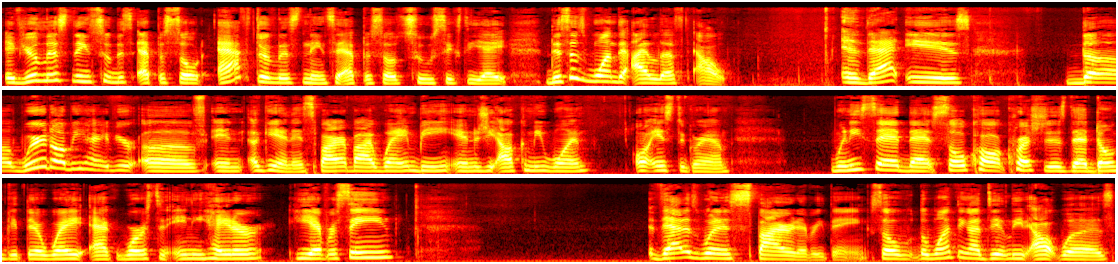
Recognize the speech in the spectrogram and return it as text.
If you're listening to this episode after listening to episode 268, this is one that I left out. And that is the weirdo behavior of, and again, inspired by Wayne B, Energy Alchemy One on Instagram. When he said that so called crushes that don't get their way act worse than any hater he ever seen, that is what inspired everything. So the one thing I did leave out was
